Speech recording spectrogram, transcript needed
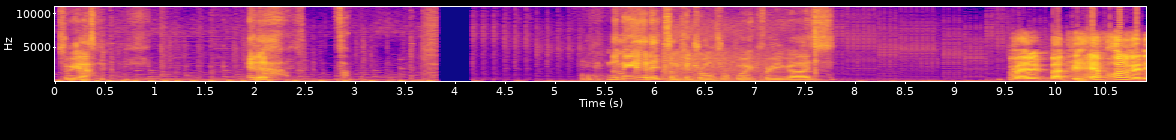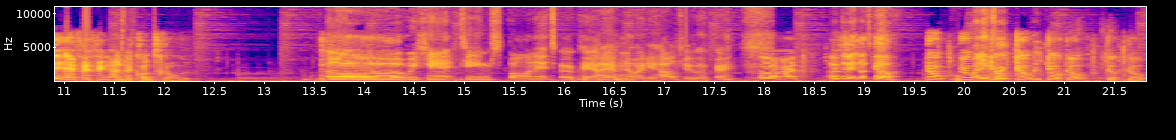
Sweet. Yeah. Hit it. Wow. Let me edit some controls real quick for you guys. Well, but we have already everything under control. Oh, we can't team spawn it. Okay, I have no idea how to. Okay. Alright. Okay, let's go. Go, go, Waiting go, for- go, go, go, go, go.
